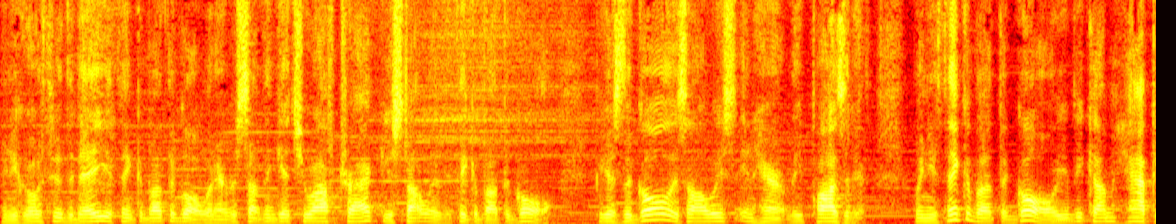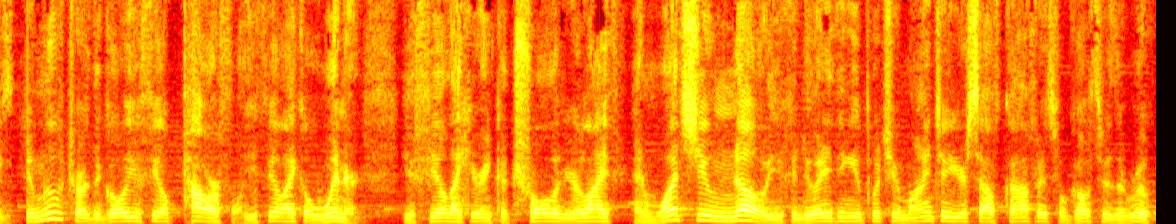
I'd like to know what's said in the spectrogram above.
When you go through the day, you think about the goal. Whenever something gets you off track, you stop with it, think about the goal. Because the goal is always inherently positive. When you think about the goal, you become happy. You move toward the goal, you feel powerful. You feel like a winner. You feel like you're in control of your life. And once you know you can do anything you put your mind to, your self confidence will go through the roof.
